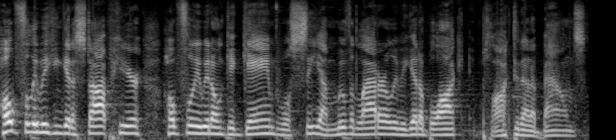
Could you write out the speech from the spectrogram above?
Hopefully, we can get a stop here. Hopefully, we don't get gamed. We'll see. I'm moving laterally. We get a block. Blocked it out of bounds.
